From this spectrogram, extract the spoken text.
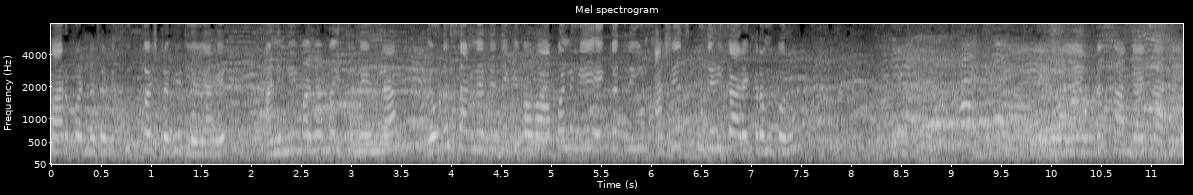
पार पडण्यासाठी खूप कष्ट घेतलेले आहेत. आणि मी माझ्या मैत्रिणींना एवढंच सांगण्यात येते की बाबा आपण हे एकत्र येऊन असेच पुढेही कार्यक्रम करू. मला एवढंच सांगायचं आहे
